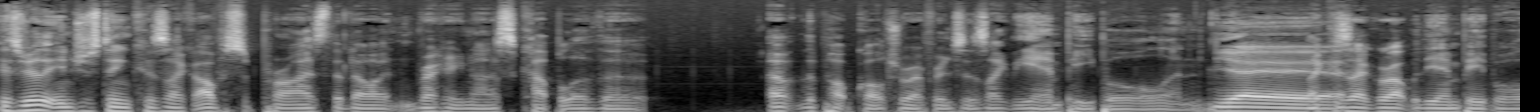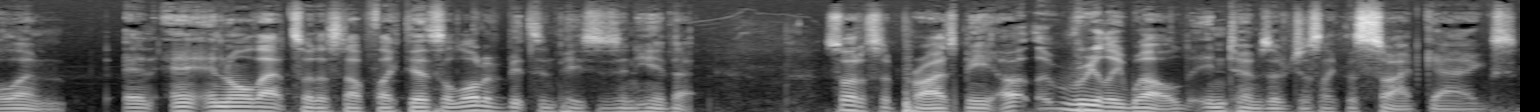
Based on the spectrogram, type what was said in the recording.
it's really interesting because like I was surprised that I recognized a couple of the of the pop culture references like the M people and Yeah, yeah, yeah. like because I grew up with the M people and, and and all that sort of stuff. Like there's a lot of bits and pieces in here that sort of surprised me uh, really well in terms of just like the side gags.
